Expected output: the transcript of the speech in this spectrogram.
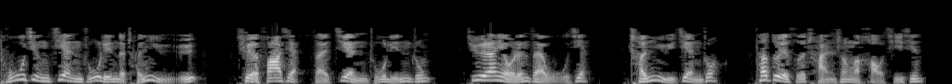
途径建竹林的陈宇却发现，在建竹林中居然有人在舞剑。陈宇见状，他对此产生了好奇心，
